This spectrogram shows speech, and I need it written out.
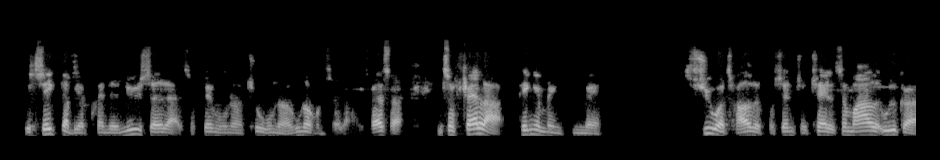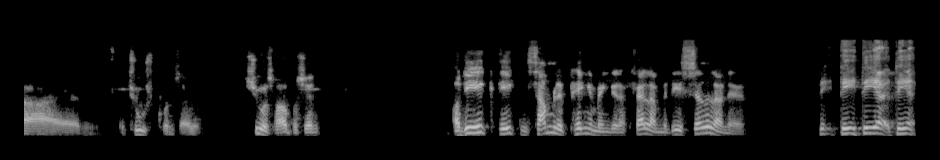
hvis ikke der bliver printet nye sædler, altså 500, 200, 100 eller 50, så falder pengemængden med 37 procent totalt. Så meget udgør øh, 1000 kroner 37 procent. Og det er, ikke, det er ikke den samlede pengemængde, der falder, men det er sædlerne. Det, det, det, er, det, er,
